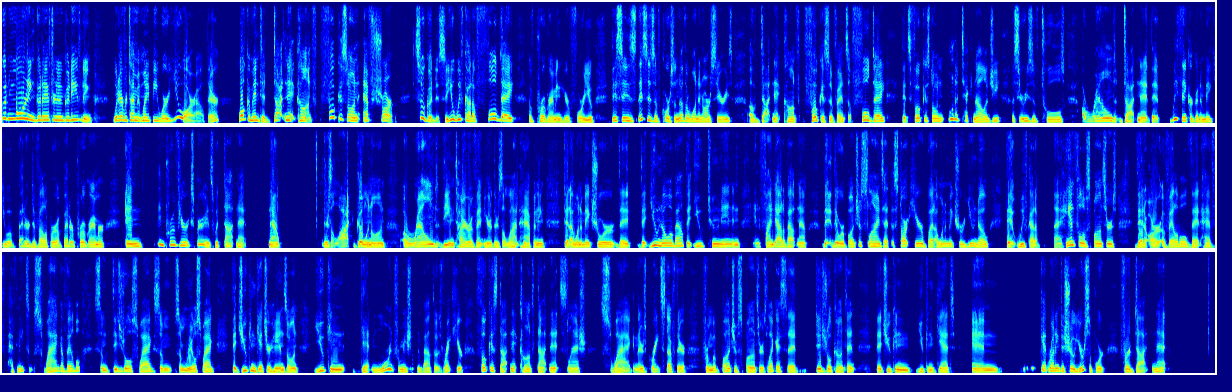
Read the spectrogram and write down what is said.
good morning, good afternoon, good evening, whatever time it might be where you are out there. Welcome into .NET Conf. Focus on F Sharp. It's so good to see you. We've got a full day of programming here for you. This is this is of course another one in our series of .NET Conf focus events, a full day that's focused on on a technology, a series of tools around .NET that we think are going to make you a better developer, a better programmer, and improve your experience with .NET. Now, there's a lot going on around the entire event here. There's a lot happening that i want to make sure that that you know about that you tune in and and find out about. Now th- there were a bunch of slides at the start here but i want to make sure you know that we've got a, a handful of sponsors that are available that have have made some swag available some digital swag some some real swag that you can get your hands on. You can get more information about those right here. Focus.netconf.net slash swag. And there's great stuff there from a bunch of sponsors. Like I said, digital content that you can you can get and get running to show your support for .NET.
